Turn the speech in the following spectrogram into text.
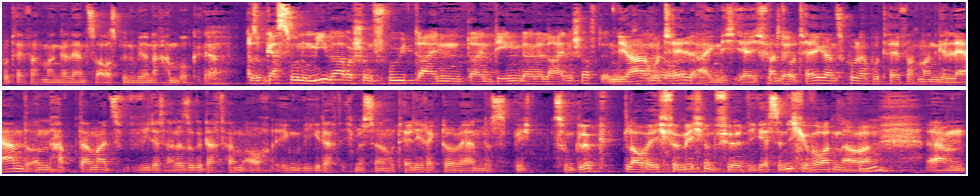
Hotelfachmann gelernt, zur Ausbildung wieder nach Hamburg. Ja. Also Gastronomie war aber schon früh dein, dein Ding, deine Leidenschaft? ja, Sinne, Hotel oder? eigentlich eher. Ich fand Hotel, Hotel ganz cool, habe Hotelfachmann gelernt und habe damals, wie das alle so gedacht haben, auch irgendwie gedacht, ich müsste ein Hoteldirektor werden. Das bin ich zum Glück, glaube ich, für mich und für die Gäste nicht geworden. Aber mhm. ähm,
